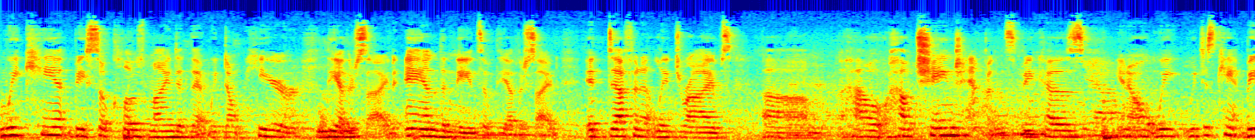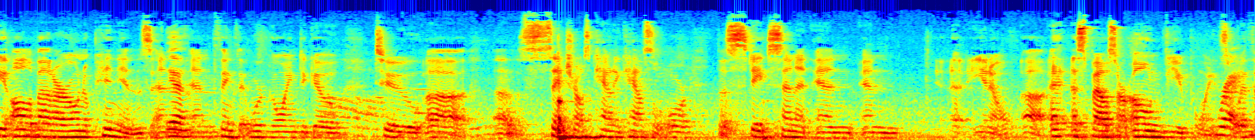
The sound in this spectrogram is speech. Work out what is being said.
We can't be so closed-minded that we don't hear the other side and the needs of the other side. It definitely drives um, how how change happens because you know we, we just can't be all about our own opinions and, Yeah. and think that we're going to go to uh, uh, St. Charles County Council or the state senate and and uh, you know uh, espouse our own viewpoints Right. without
